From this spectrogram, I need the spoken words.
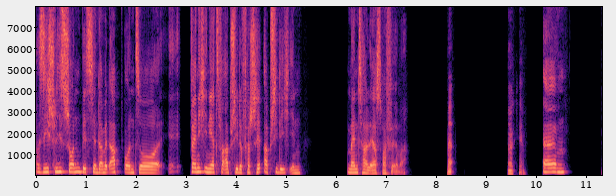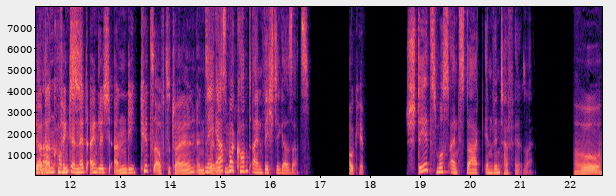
Sie schließt schon ein bisschen damit ab und so. Wenn ich ihn jetzt verabschiede, verabschiede ich ihn mental erstmal für immer. Okay. Ähm, Ja, und dann kommt- fängt der Ned eigentlich an, die Kids aufzuteilen in zwei nee, erstmal kommt ein wichtiger Satz. Okay. Stets muss ein Stark in Winterfell sein. Oh.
